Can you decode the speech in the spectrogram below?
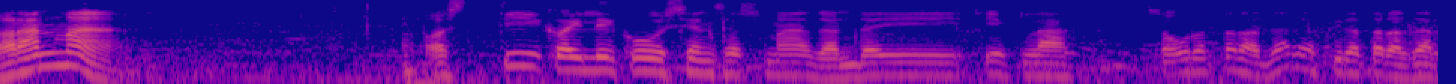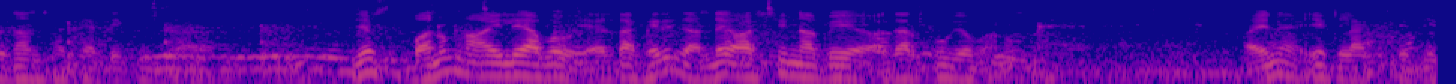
धरानमा अस्ति कहिलेको सेन्ससमा झन्डै एक लाख चौहत्तर हजार या त्रिहत्तर हजार जनसङ्ख्या देखिन्छ। जस भनौँ न अहिले अब हेर्दाखेरि झन्डै अस्सी नब्बे हजार पुग्यो भनौँ न। होइन एक लाख त्यति।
